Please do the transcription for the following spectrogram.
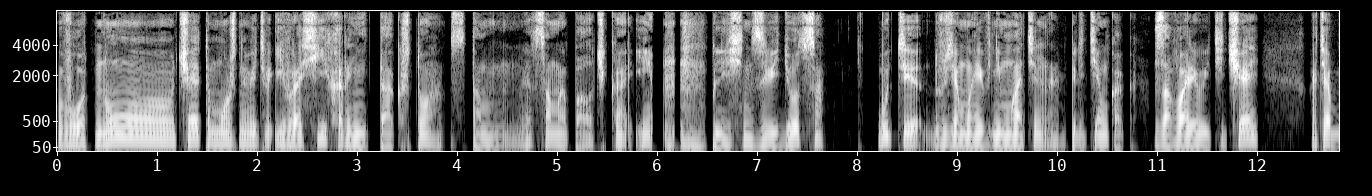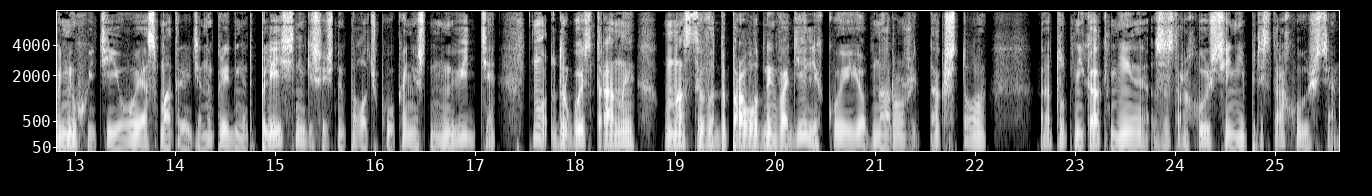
Вот, но чай-то можно ведь и в России хранить так, что там эта самая палочка и плесень заведется. Будьте, друзья мои, внимательны перед тем, как завариваете чай, хотя бы нюхайте его и осматривайте на предмет плесени, кишечную палочку вы, конечно, не увидите. Но, с другой стороны, у нас и в водопроводной воде легко ее обнаружить, так что тут никак не застрахуешься, не перестрахуешься.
